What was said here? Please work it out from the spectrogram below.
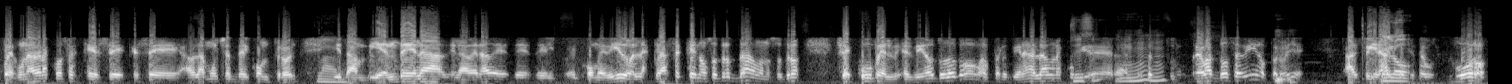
pues una de las cosas que se que se habla mucho es del control Claro. y también de la de la verdad de- de- del el comedido. En las clases que nosotros damos, nosotros se escupe el, el vino, tú lo tomas, pero tienes al lado una Sí, sí. escupidera. Ujú, Entonces, tú pruebas 12 vinos, pero oye, al final Te lo- pues, si te gustó uno,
